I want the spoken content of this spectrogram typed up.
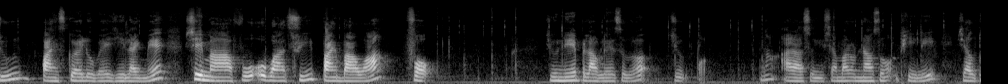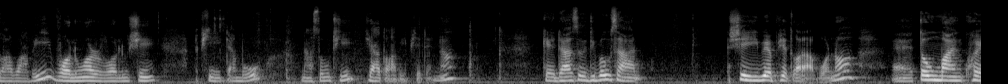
2 pi square လို့ပဲရေးလိုက်မယ်ရှေ့မှာ4 over 3 pi power 4 unit ဘယ်လောက်လဲဆိုတော့ joule ပေါ့နော်အဲ့ဒါဆိုရင်ဆရာမတို့နောက်ဆုံးအဖြေလေးရောက်သွားပါပြီ volume က revolution အဖြေတန်ဖို့နောက်ဆုံးထိရသွားပြီဖြစ်တယ်နော်ကဲဒါဆိုဒီပု္ပ္ပစာအရှိကြီးပဲဖြစ်သွားတာပေါ့နော်အဲ၃ပိုင်းခွဲ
